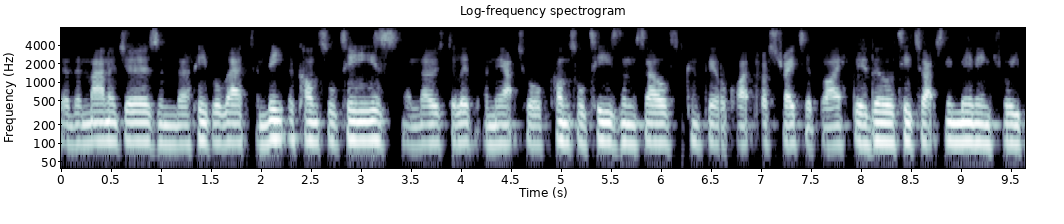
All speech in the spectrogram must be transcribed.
They're the managers and the people there to meet the consultees and those deliver and the actual consultees themselves can feel quite frustrated by the ability to actually meaningfully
